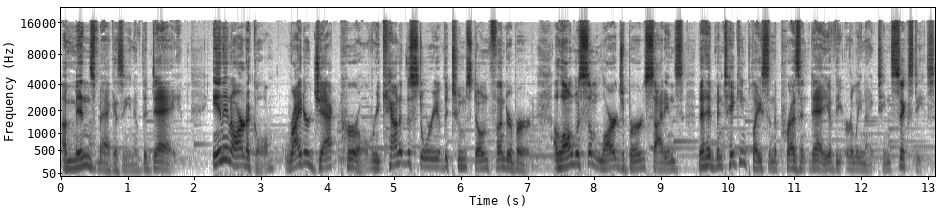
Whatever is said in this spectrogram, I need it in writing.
a men's magazine of the day. In an article, writer Jack Pearl recounted the story of the Tombstone Thunderbird, along with some large bird sightings that had been taking place in the present day of the early 1960s.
